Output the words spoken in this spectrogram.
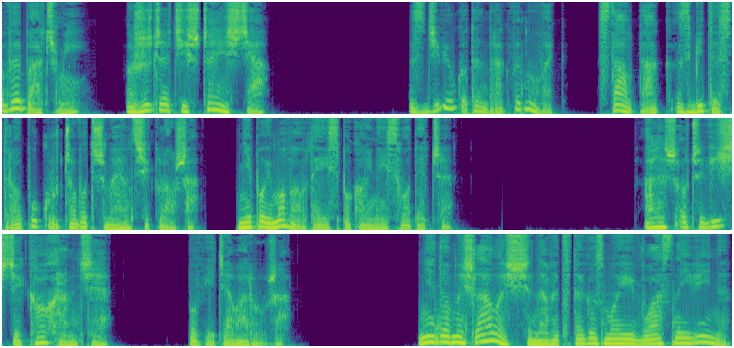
wybacz mi, życzę ci szczęścia. Zdziwił go ten brak wymówek. Stał tak, zbity z tropu, kurczowo trzymając się klosza. Nie pojmował tej spokojnej słodyczy. Ależ oczywiście kocham cię, powiedziała róża. Nie domyślałeś się nawet tego z mojej własnej winy,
